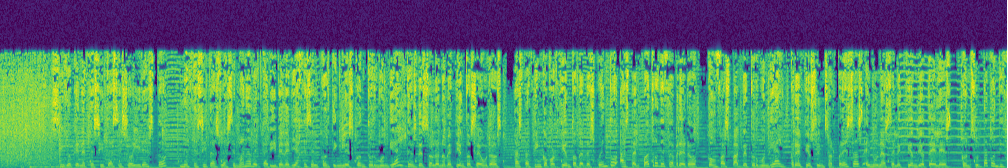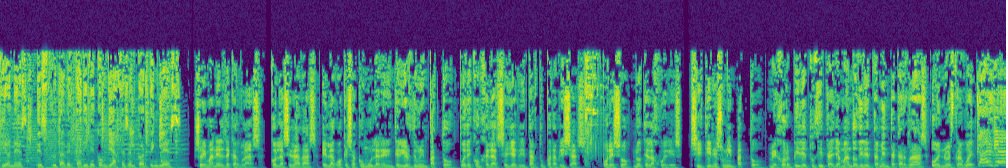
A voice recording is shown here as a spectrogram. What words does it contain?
Si lo que necesitas es oír esto, necesitas la Semana del Caribe de Viajes El Corte Inglés con Tour Mundial desde solo 900 euros. Hasta 5% de descuento hasta el 4 de febrero. Con Fastpack de Tour Mundial, precios sin sorpresas en una selección de hoteles. Consulta condiciones. Disfruta del Caribe con Viajes El Corte Inglés. Soy Manel de Carglass. Con las heladas, el agua que se acumula en el interior de un impacto puede congelarse y agrietar tu parabrisas. Por eso, no te la juegues. Si tienes un impacto, mejor pide tu cita llamando directamente a Carglass o en nuestra web. Carglass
